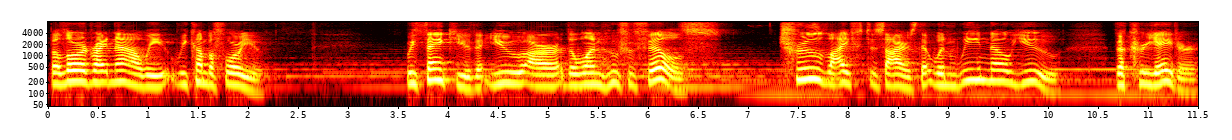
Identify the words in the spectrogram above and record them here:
But Lord, right now, we, we come before you. We thank you that you are the one who fulfills true life's desires, that when we know you, the Creator,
